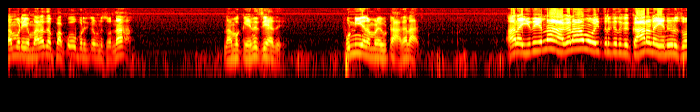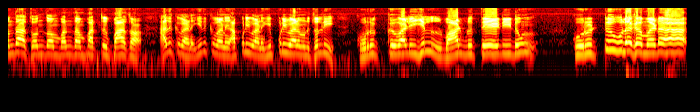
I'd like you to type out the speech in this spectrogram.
நம்முடைய மனதை பக்குவப்படுத்திட்டோம்னு சொன்னால் நமக்கு என்ன செய்யாது? புண்ணியம் நம்மளை விட்டு அகலாது. ஆனால் இதையெல்லாம் அகலாமல் வைத்திருக்கிறதுக்கு காரணம் என்னன்னு சொந்தா சொந்தம் பந்தம் பற்று பாசம். அதுக்கு வேணும் இதுக்கு வேணும் அப்படி வேணும் இப்படி வேணும்னு சொல்லி குறுக்கு வழியில் வாழ்வு தேடிடும். குருட்டு உலகமடா.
